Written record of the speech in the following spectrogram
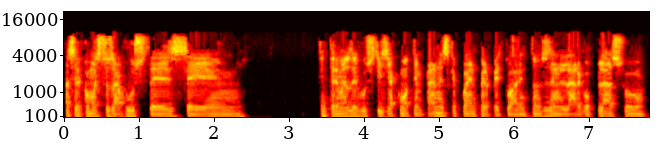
hacer como estos ajustes eh, en términos de justicia como tempranas que pueden perpetuar entonces en largo plazo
